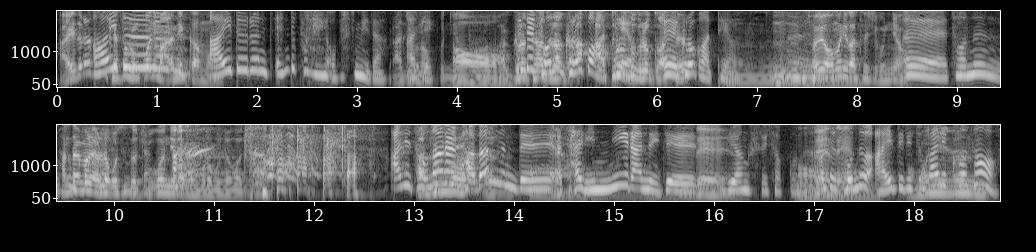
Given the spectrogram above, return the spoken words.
아이들한테 계속 용건이 많으니까 뭐. 아이들은 핸드폰이 없습니다. 아직은 아직. 없군요. 어. 아, 근데 저는 그럴 것 아, 같아요. 앞으로도 그럴 것 네, 같아요? 그럴 것 같아요. 음. 네. 저희 어머니 같으시군요. 네, 저는 한좀달 만에 연락 것 오셔서. 주거니라고 물어보셔가지고. 아니 전화를 아, 받았는데 아, 잘 있니라는 이제 네. 뉘앙스셨구나. 어. 네, 네. 저는 아이들이 좀 빨리 커서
